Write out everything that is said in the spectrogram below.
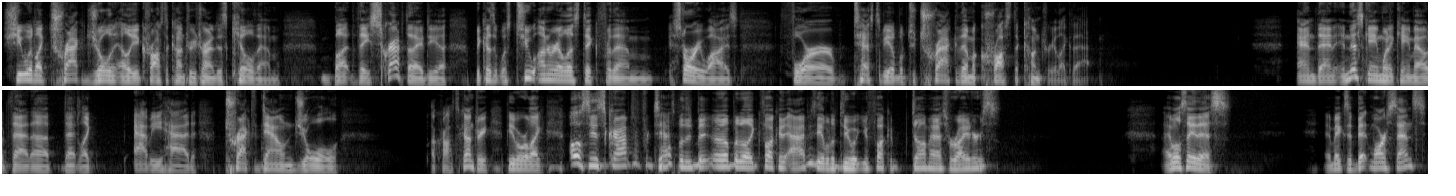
she would like track Joel and Ellie across the country trying to just kill them, but they scrapped that idea because it was too unrealistic for them story wise for Tess to be able to track them across the country like that. And then in this game, when it came out that uh, that like Abby had tracked down Joel across the country, people were like, "Oh, so you scrapped it for Tess, but, but like fucking Abby's able to do it. You fucking dumbass writers." I will say this: it makes a bit more sense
